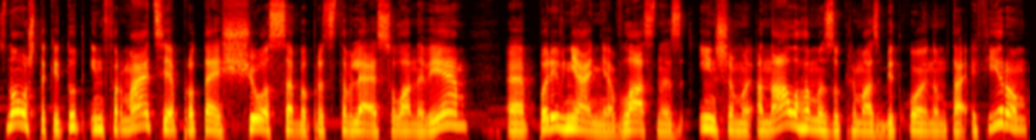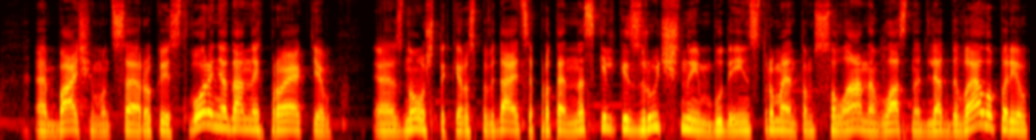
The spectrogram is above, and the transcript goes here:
Знову ж таки, тут інформація про те, що себе представляє Solana VM, е, порівняння власне з іншими аналогами, зокрема з біткоїном та ефіром. Е, Бачимо це роки створення даних проєктів. Е, Знову ж таки розповідається про те, наскільки зручним буде інструментом Solana, власне, для девелоперів.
